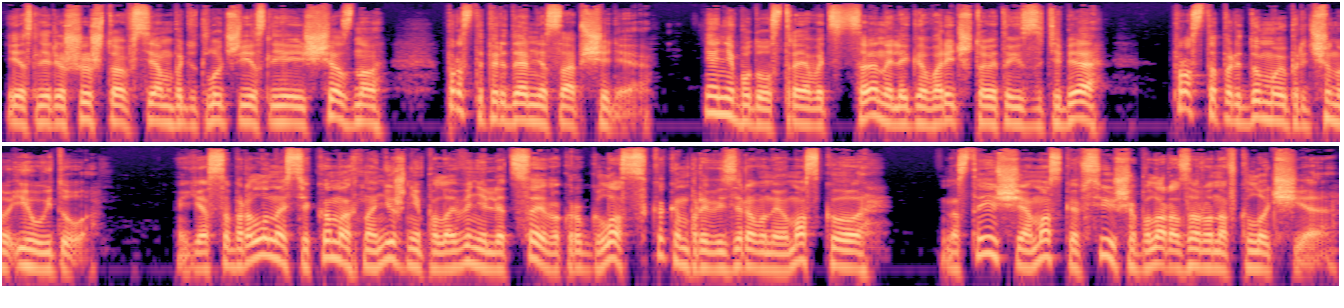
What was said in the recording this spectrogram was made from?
Если решишь, что всем будет лучше, если я исчезну, просто передай мне сообщение. Я не буду устраивать сцены или говорить, что это из-за тебя, просто придумаю причину и уйду. Я собрала насекомых на нижней половине лица и вокруг глаз, как импровизированную маску. Настоящая маска все еще была разорвана в клочья.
